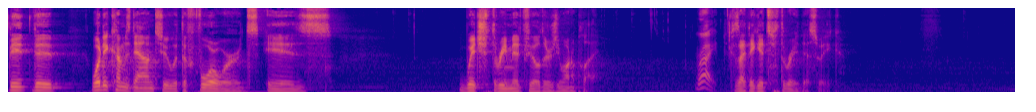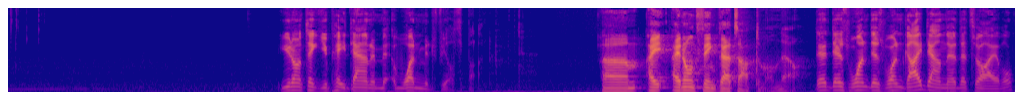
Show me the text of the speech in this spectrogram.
the the what it comes down to with the forwards is which three midfielders you want to play right because I think it's three this week. you don't think you pay down a mi- one midfield spot Um, I I don't think that's optimal. No. there, there's one there's one guy down there that's viable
